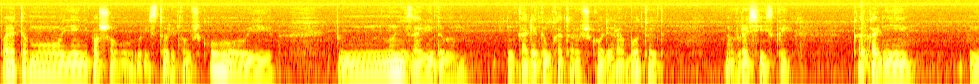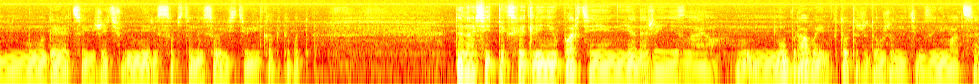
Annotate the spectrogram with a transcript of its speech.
Поэтому я не пошел историком в школу и ну, не завидую коллегам, которые в школе работают, в российской, как они умудряются и жить в мире с собственной совестью и как-то вот доносить, так сказать, линию партии, я даже и не знаю. Ну, браво им, кто-то же должен этим заниматься.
